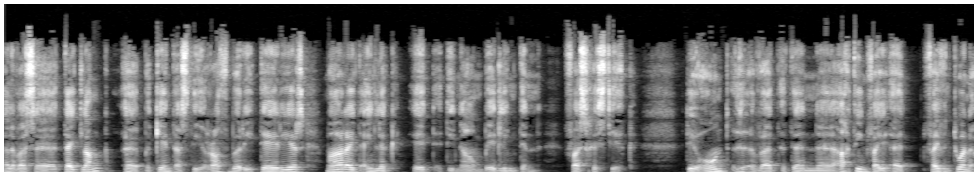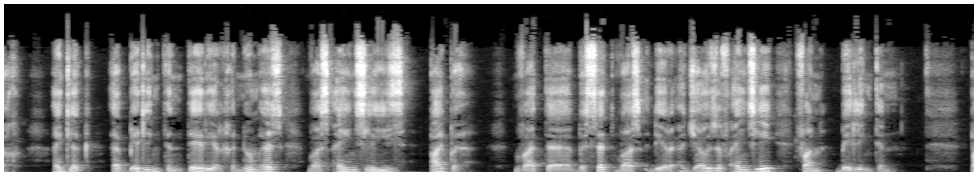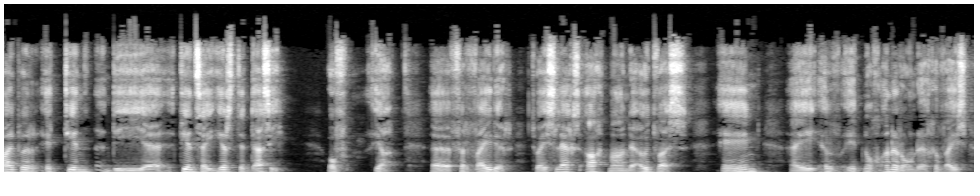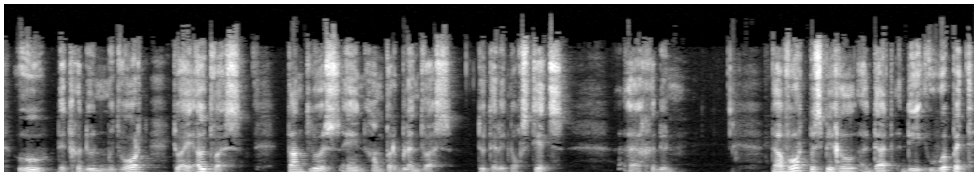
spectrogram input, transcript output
Hulle was uh, tyd lang uh, bekend as die Rothbury Terriers, maar uiteindelik het die naam Bedlington vastgesteek. Die hond wat het in uh, 1825 eindelijk een Bedlington Terrier genoem is, was Ainsley's Piper wat uh, besit was dier Joseph Ainsley van Bedlington. Piper het teen, die, uh, teen sy eerste dassie, of ja, uh, verweider, toe hy slechts acht maande oud was, en hy het nog ander ronde gewys hoe dit gedoen moet word, toe hy oud was, tandloos en amper blind was, toe hy dit nog steeds uh, gedoen. Daar word bespiegel dat die hoopit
